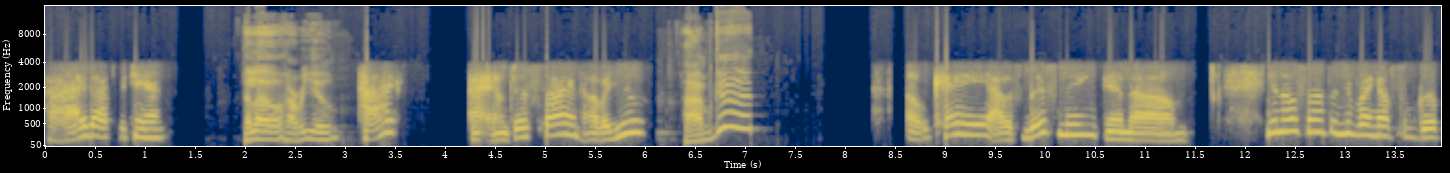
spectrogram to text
Hi, Dr. Ken. Hello, how are you? Hi. I am just fine. How are you? I'm good. Okay, I was listening and um you know something, you bring up some good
